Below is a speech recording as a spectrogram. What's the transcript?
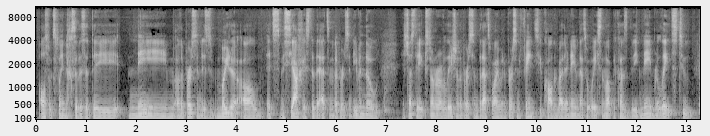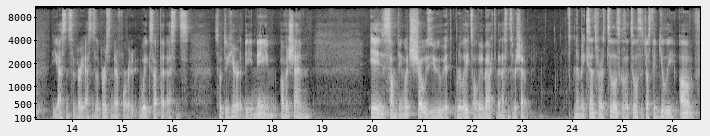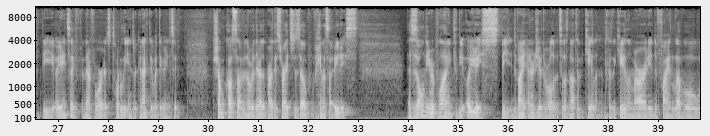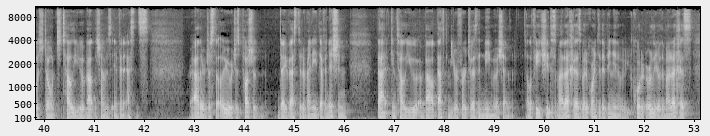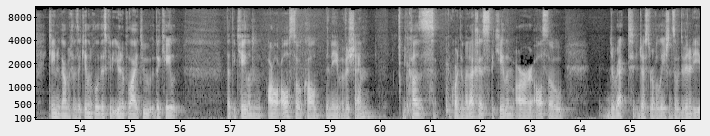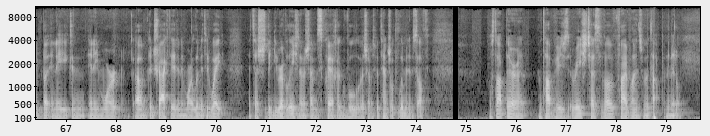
also explain explained Chassidus that the name of the person is Moida al it's Misyachis to the etzim of the person, even though it's just the external revelation of the person. But that's why when a person faints, you call them by their name. That's what wakes them up because the name relates to the essence, the very essence of the person. Therefore, it wakes up that essence. So to hear the name of Hashem is something which shows you it relates all the way back to the essence of Hashem. that makes sense for Atzilus because Atzilus is just a gili of the Oyein Seif, and therefore it's totally interconnected with the Oyein Seif. Sham Kosav, and over there the Pardes writes, This is only replying to the Oiris, the divine energy of the world of Atzilus, not to the Kalim, because the Kalim are already a defined level which don't tell you about the Shem's infinite essence. Rather, just the Oir, which is Pashut, divested of any definition, that can tell you about, that can be referred to as the name of Hashem. But according to the opinion that we quoted earlier the Mareches, this could even apply to the Kalim. that the Kalim are also called the name of Hashem because, according to Melechis, the Kalim are also direct, just revelations of divinity, but in a in a more um, contracted and a more limited way. It's a, the revelation of Hashem's koyach of Hashem's potential to limit Himself. We'll stop there. On the top of page Reish Tes Vav, five lines from the top in the middle.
